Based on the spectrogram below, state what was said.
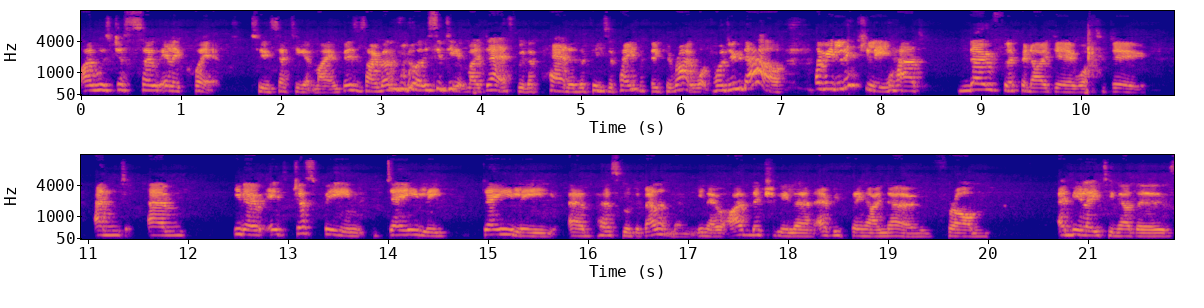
I was just so ill-equipped to setting up my own business. I remember like sitting at my desk with a pen and a piece of paper, thinking, right, what do I do now? I mean, literally had no flipping idea what to do, and um, you know, it's just been daily, daily uh, personal development. You know, I've literally learned everything I know from emulating others,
